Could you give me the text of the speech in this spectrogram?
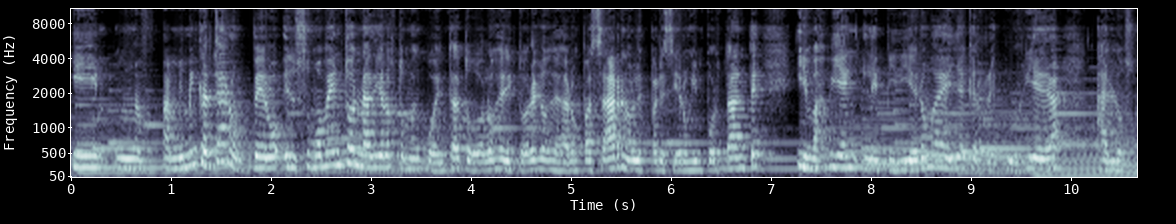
Y mm, a mí me encantaron, pero en su momento nadie los tomó en cuenta, todos los editores los dejaron pasar, no les parecieron importantes y más bien le pidieron a ella que recurriera a los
